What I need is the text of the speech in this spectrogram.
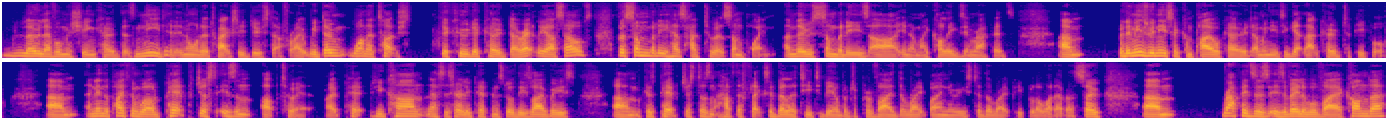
low level machine code that's needed in order to actually do stuff, right? We don't want to touch the CUDA code directly ourselves, but somebody has had to at some point. And those somebodies are, you know, my colleagues in Rapids. Um, but it means we need to compile code and we need to get that code to people. Um, and in the Python world, pip just isn't up to it, right? Pip, you can't necessarily pip install these libraries um, because pip just doesn't have the flexibility to be able to provide the right binaries to the right people or whatever. So um, Rapids is, is, available via Conda.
